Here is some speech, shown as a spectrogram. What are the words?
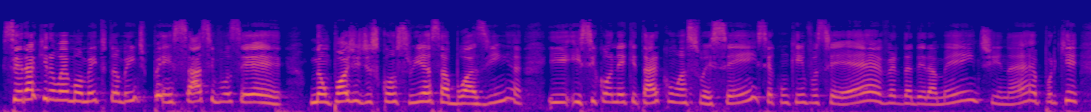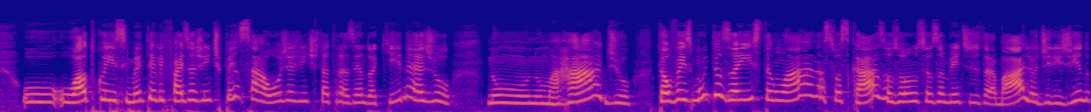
será que não é momento também de pensar se você não pode desconstruir essa boazinha e, e se conectar com a sua essência, com quem você é verdadeiramente, né? Porque o, o autoconhecimento ele faz a gente pensar. Hoje a gente está trazendo aqui, né, Ju, numa rádio, talvez muitas aí estão lá nas suas casas ou nos seus ambientes ambiente de trabalho ou dirigindo,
